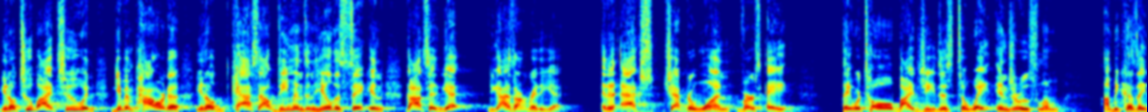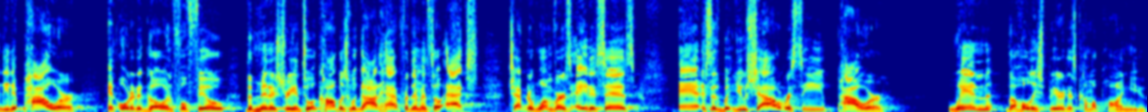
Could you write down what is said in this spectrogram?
you know, two by two and giving power to, you know, cast out demons and heal the sick. And God said, yet you guys aren't ready yet. And in Acts chapter 1, verse 8, they were told by Jesus to wait in Jerusalem um, because they needed power in order to go and fulfill the ministry and to accomplish what God had for them. And so, Acts chapter 1, verse 8, it says, and it says, But you shall receive power when the Holy Spirit has come upon you.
